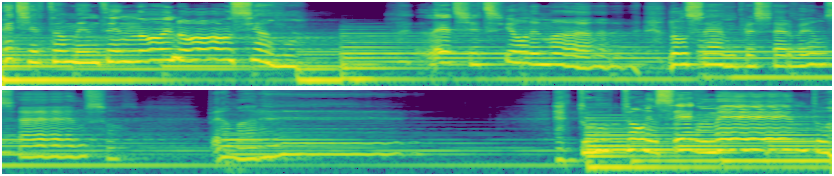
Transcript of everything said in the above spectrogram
e certamente noi non siamo l'eccezione, ma non sempre serve un senso per amare. È tutto un inseguimento,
